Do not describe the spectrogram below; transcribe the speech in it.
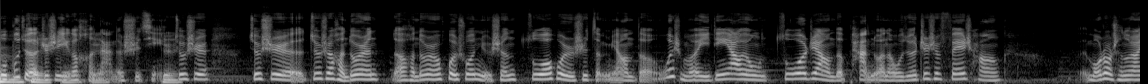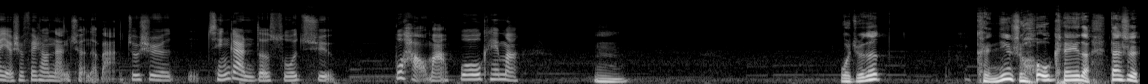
我不觉得这是一个很难的事情，就是。就是就是很多人呃很多人会说女生作或者是怎么样的，为什么一定要用作这样的判断呢？我觉得这是非常某种程度上也是非常难全的吧。就是情感的索取不好嘛？不 OK 吗？嗯，我觉得肯定是 OK 的，但是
